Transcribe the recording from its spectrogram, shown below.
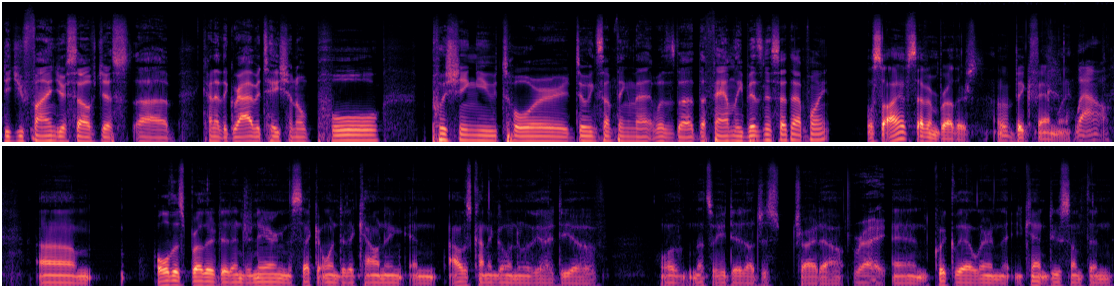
Did you find yourself just uh, kind of the gravitational pull pushing you toward doing something that was the the family business at that point? Well, so I have seven brothers. I have a big family. Wow. Um, oldest brother did engineering, the second one did accounting, and I was kind of going with the idea of, well, that's what he did. I'll just try it out. Right. And quickly I learned that you can't do something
